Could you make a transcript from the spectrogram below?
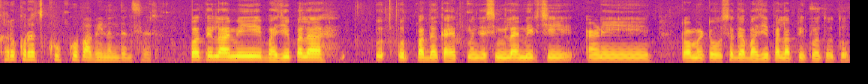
खरोखरच खूप खूप अभिनंदन सर. सुरुवातीला आम्ही भाजीपाला उत्पादक आहेत म्हणजे शिमला मिरची आणि टोमॅटो सगळा भाजीपाला पिकवत होतो.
